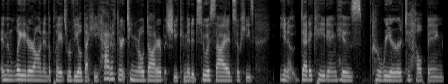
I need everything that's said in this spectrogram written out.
and then later on in the play it's revealed that he had a 13 year old daughter but she committed suicide so he's you know, dedicating his career to helping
